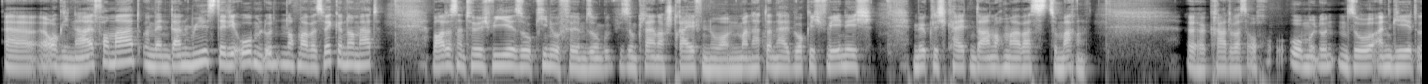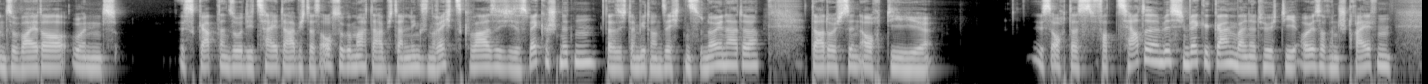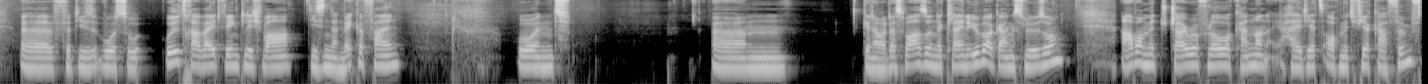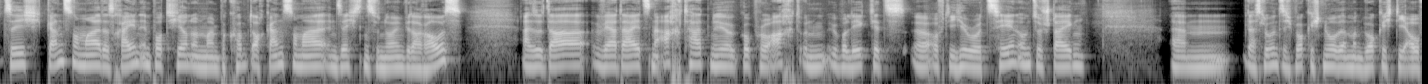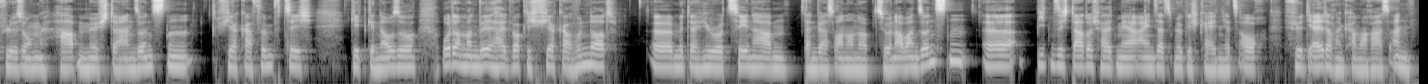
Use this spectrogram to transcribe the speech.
äh, Originalformat und wenn dann Real Steady oben und unten nochmal was weggenommen hat, war das natürlich wie so Kinofilm, so wie so ein kleiner Streifen nur und man hat dann halt wirklich wenig Möglichkeiten, da nochmal was zu machen. Äh, Gerade was auch oben und unten so angeht und so weiter und es gab dann so die Zeit, da habe ich das auch so gemacht, da habe ich dann links und rechts quasi das weggeschnitten, dass ich dann wieder ein 16 zu 9 hatte. Dadurch sind auch die, ist auch das Verzerrte ein bisschen weggegangen, weil natürlich die äußeren Streifen, äh, für diese, wo es so ultra weitwinklig war, die sind dann weggefallen. Und ähm, Genau, das war so eine kleine Übergangslösung. Aber mit Gyroflow kann man halt jetzt auch mit 4K 50 ganz normal das rein importieren und man bekommt auch ganz normal in 16 zu 9 wieder raus. Also da, wer da jetzt eine 8 hat, eine GoPro 8 und überlegt jetzt äh, auf die Hero 10 umzusteigen, ähm, das lohnt sich wirklich nur, wenn man wirklich die Auflösung haben möchte. Ansonsten 4K 50 geht genauso. Oder man will halt wirklich 4K 100 äh, mit der Hero 10 haben, dann wäre es auch noch eine Option. Aber ansonsten äh, bieten sich dadurch halt mehr Einsatzmöglichkeiten jetzt auch für die älteren Kameras an.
